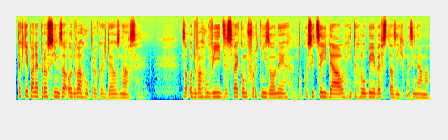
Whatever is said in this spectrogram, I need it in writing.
tak tě, pane, prosím za odvahu pro každého z nás. Za odvahu výjít ze své komfortní zóny a pokusit se jít dál, jít hlouběji ve vztazích mezi náma.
